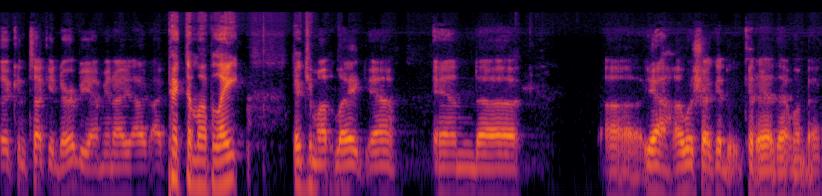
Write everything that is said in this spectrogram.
the Kentucky Derby. I mean, I, I, I Picked him up late. Picked him up late, yeah, and uh, uh, yeah, I wish I could could have had that one back.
